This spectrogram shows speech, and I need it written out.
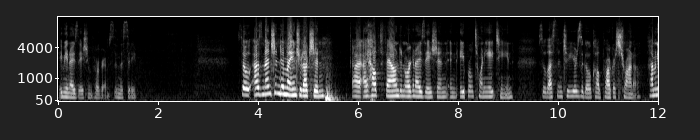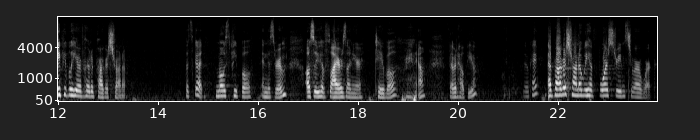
immunization programs in the city. So, as mentioned in my introduction, I helped found an organization in April 2018, so less than two years ago, called Progress Toronto. How many people here have heard of Progress Toronto? That's good. Most people in this room. Also, you have flyers on your table right now. That would help you. Okay? At Progress Toronto, we have four streams to our work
